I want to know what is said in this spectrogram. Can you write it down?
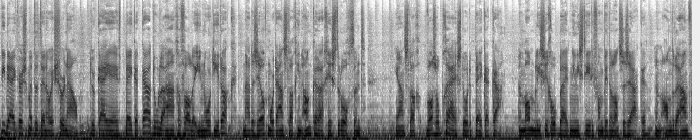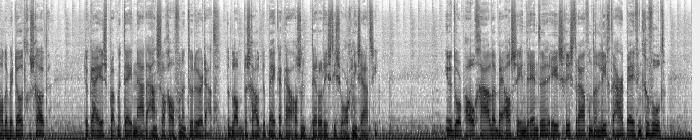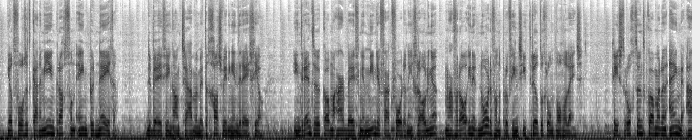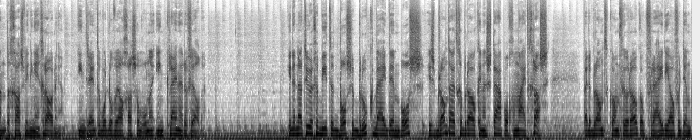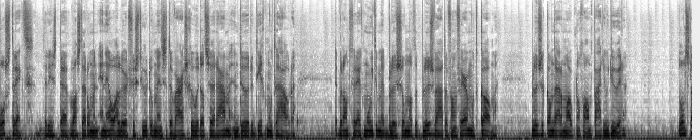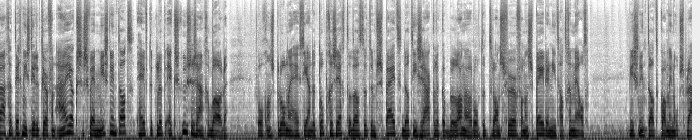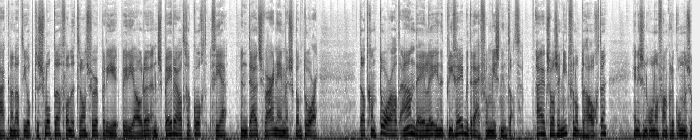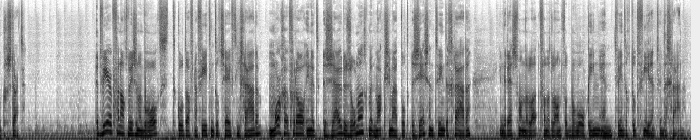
Dijkers met het NOS Journaal. Turkije heeft PKK-doelen aangevallen in Noord-Irak... na de zelfmoordaanslag in Ankara gisterochtend. Die aanslag was opgeëist door de PKK. Een man blies zich op bij het ministerie van Binnenlandse Zaken. Een andere aanvaller werd doodgeschoten. Turkije sprak meteen na de aanslag al van een terreurdaad. Het land beschouwt de PKK als een terroristische organisatie. In het dorp Hooghalen bij Assen in Drenthe is gisteravond een lichte aardbeving gevoeld... Die had volgens het KNMI een kracht van 1,9. De beving hangt samen met de gaswinning in de regio. In Drenthe komen aardbevingen minder vaak voor dan in Groningen... maar vooral in het noorden van de provincie trilt de grond nog wel eens. Gisterochtend kwam er een einde aan de gaswinning in Groningen. In Drenthe wordt nog wel gas gewonnen in kleinere velden. In het natuurgebied het Bossenbroek bij Den Bosch is brand uitgebroken in een stapel gemaaid gras... Bij de brand kwam veel rook ook vrij die over Den Bosch trekt. Er is, was daarom een NL-alert verstuurd om mensen te waarschuwen dat ze ramen en deuren dicht moeten houden. De brandweer heeft moeite met blussen omdat het bluswater van ver moet komen. Blussen kan daarom ook nog wel een paar uur duren. De ontslagen technisch directeur van Ajax, Sven Mislintat, heeft de club excuses aangeboden. Volgens bronnen heeft hij aan de top gezegd dat het hem spijt dat hij zakelijke belangen rond de transfer van een speler niet had gemeld. Dat kwam in opspraak nadat hij op de slotdag van de transferperiode een speler had gekocht via een Duits waarnemerskantoor. Dat kantoor had aandelen in het privébedrijf van Mislintat. Ajax was er niet van op de hoogte en is een onafhankelijk onderzoek gestart. Het weer vannacht wisselend bewolkt. Het koelt af naar 14 tot 17 graden. Morgen vooral in het zuiden zonnig met maxima tot 26 graden. In de rest van, de van het land wat bewolking en 20 tot 24 graden.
